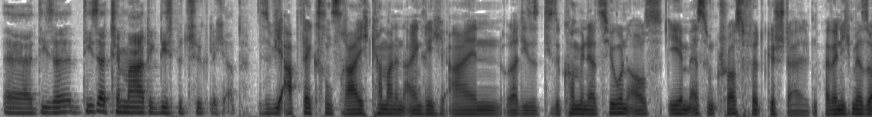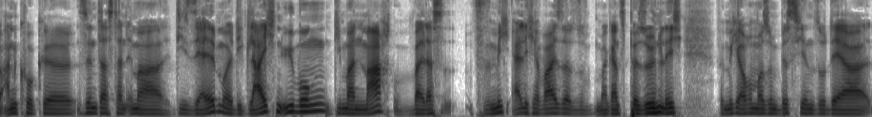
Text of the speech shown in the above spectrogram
äh, diese, dieser Thematik diesbezüglich ab. Also wie abwechslungsreich kann man denn eigentlich ein oder diese, diese Kombination aus EMS und CrossFit gestalten? Weil wenn ich mir so angucke, sind das dann immer dieselben oder die gleichen Übungen, die man macht, weil das für mich ehrlicherweise, also mal ganz persönlich, für mich auch immer so ein bisschen so der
